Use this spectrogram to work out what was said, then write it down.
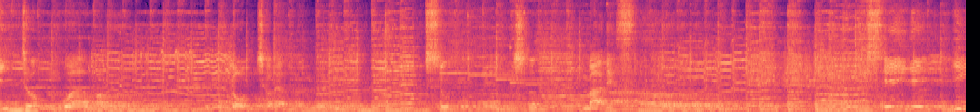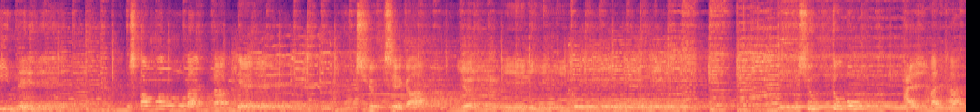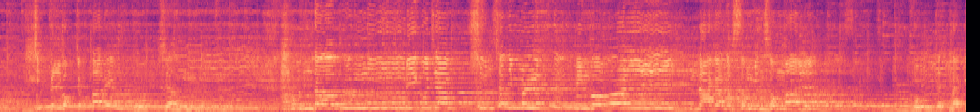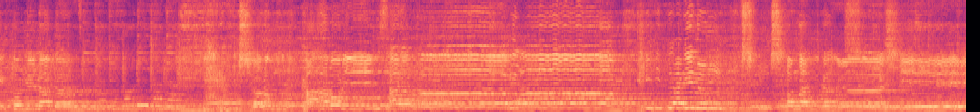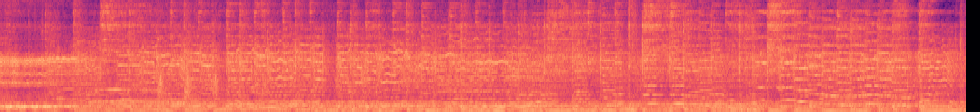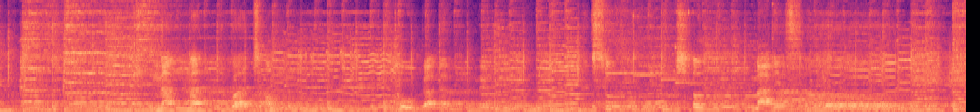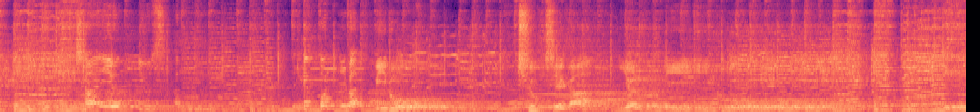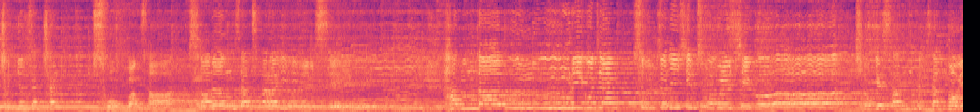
인정과 넘쳐나는 천만에서 세계인의 청원만남에 축제가 열리고. 죽도 알만한 시끌벅적 아래운 고장. 아름다운 나간 읍성 민속말. 혼잣하게 꺼내다가 바람처럼 가버린 사랑 기다리는 것 낭만과 정 도가나는 수천만에서 자연유산 갯벌밭 위로 축제가 열리고. 천년사찰 속광사 선왕사 차라 일세. 아름다운 우리 고장 순전인심 춤을 추고 초계산 등산로에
